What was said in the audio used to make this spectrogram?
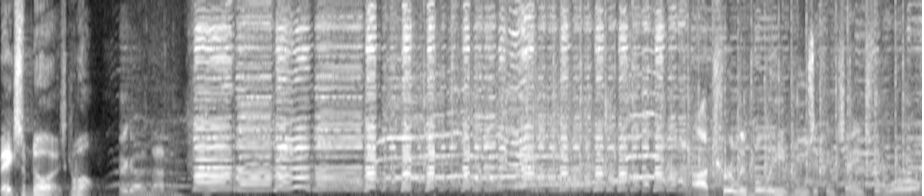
Make some noise. Come on. Here goes nothing. I truly believe music can change the world.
